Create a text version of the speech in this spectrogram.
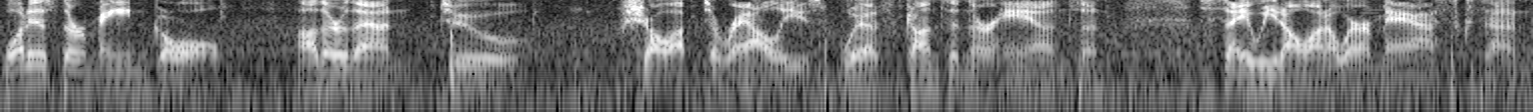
What is their main goal other than to show up to rallies with guns in their hands and say we don't want to wear masks and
